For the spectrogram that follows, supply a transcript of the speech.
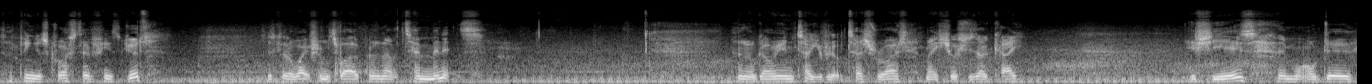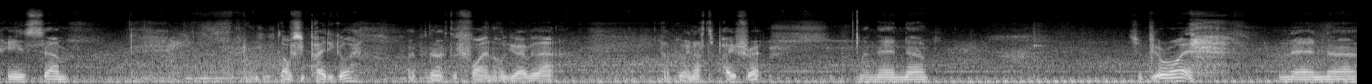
So fingers crossed, everything's good. Just gotta wait for him to open another 10 minutes. And I'll go in, take her for a little test ride, make sure she's okay. If she is, then what I'll do is um, obviously pay the guy. Hope I don't have to fight and argue over that. I've got enough to pay for it. And then um, should be alright. And then uh,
